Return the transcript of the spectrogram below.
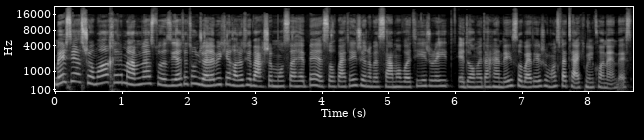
مرسی از شما. خیلی ممنون از توضیحاتتون. جالبه که حالا توی بخش مصاحبه صحبت های جناب سماواتی یه جوری ادامه دهنده صحبت های شماست و تکمیل کننده است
